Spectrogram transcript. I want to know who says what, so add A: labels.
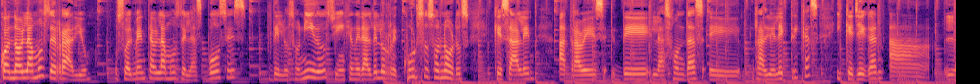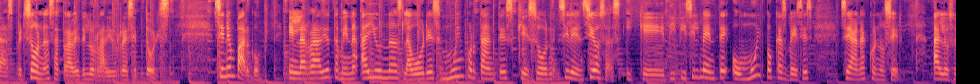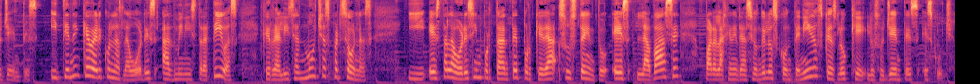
A: Cuando hablamos de radio, usualmente hablamos de las voces, de los sonidos y en general de los recursos sonoros que salen a través de las ondas eh, radioeléctricas y que llegan a las personas a través de los radioreceptores. Sin embargo, en la radio también hay unas labores muy importantes que son silenciosas y que difícilmente o muy pocas veces se dan a conocer a los oyentes y tienen que ver con las labores administrativas que realizan muchas personas y esta labor es importante porque da sustento, es la base para la generación de los contenidos, que es lo que los oyentes escuchan.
